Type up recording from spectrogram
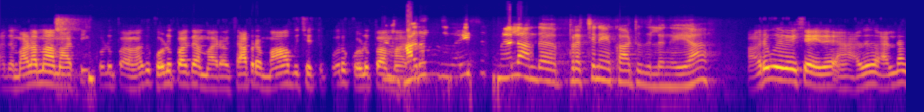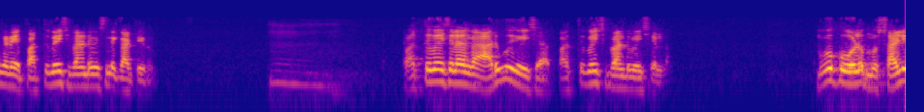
அதை மலமா மாத்தி கொழுப்பா மாத்தி கொழுப்பா தான் மாறும் சாப்பிட்ற மாவு சத்து பூரா கொழுப்பா மாறி. அறுபது வயசுக்கு மேல அந்த பிரச்சனையை காட்டுது இல்லைங்க ஐயா? அறுபது வயசு ஆயிடு அது எல்லாம் கிடையாது. பத்து வயசு பன்னெண்டு வயசுல காட்டிடும். பத்து வயசுல அறுபது வயசா? பத்து வயசு பன்னெண்டு வயசு எல்லாம். மூக்கு ஒழு சளி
